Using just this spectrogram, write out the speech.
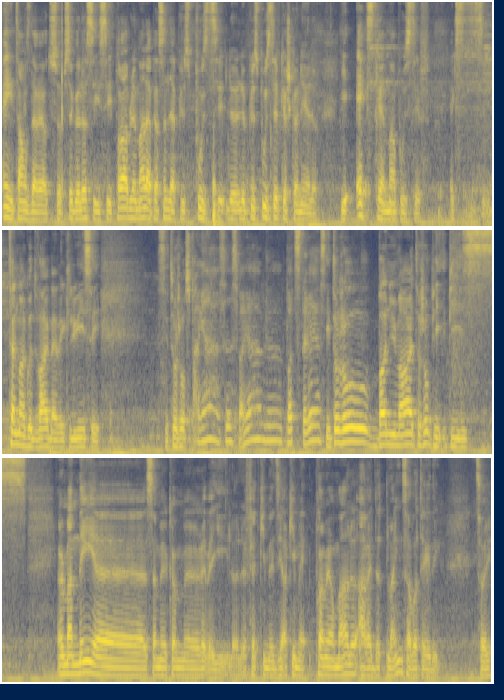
intense derrière tout ça. Puis ce gars-là, c'est, probablement la personne la plus positive, le, plus positif que je connais. Là. Il est extrêmement positif. Ex- tellement good vibe avec lui. C'est, toujours, c'est pas grave, ça, c'est pas grave, là, pas de stress. Il est toujours bonne humeur, toujours. Puis, puis un moment donné, euh, ça m'a comme euh, réveillé. le fait qu'il me dit, OK, mais premièrement, arrête de te plaindre, ça va t'aider. Sais,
